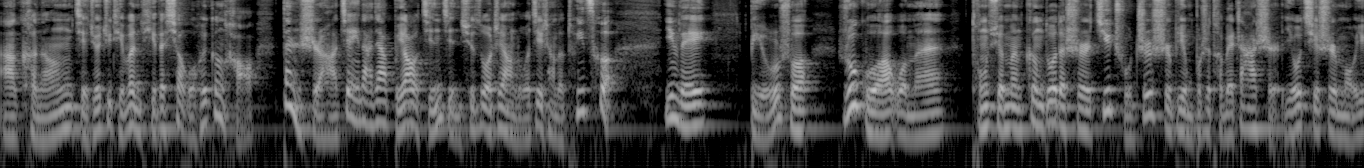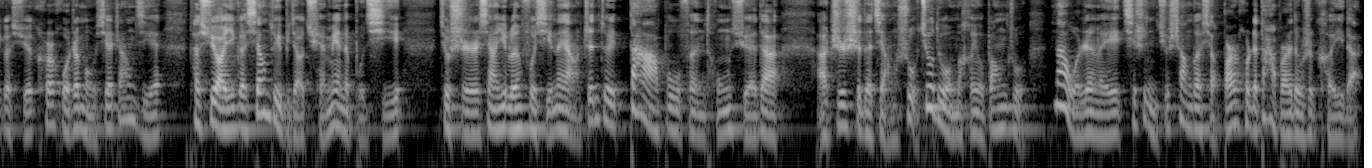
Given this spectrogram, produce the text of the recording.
啊，可能解决具体问题的效果会更好，但是哈，建议大家不要仅仅去做这样逻辑上的推测，因为比如说，如果我们同学们更多的是基础知识并不是特别扎实，尤其是某一个学科或者某些章节，它需要一个相对比较全面的补齐，就是像一轮复习那样，针对大部分同学的啊知识的讲述，就对我们很有帮助。那我认为，其实你去上个小班或者大班都是可以的，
